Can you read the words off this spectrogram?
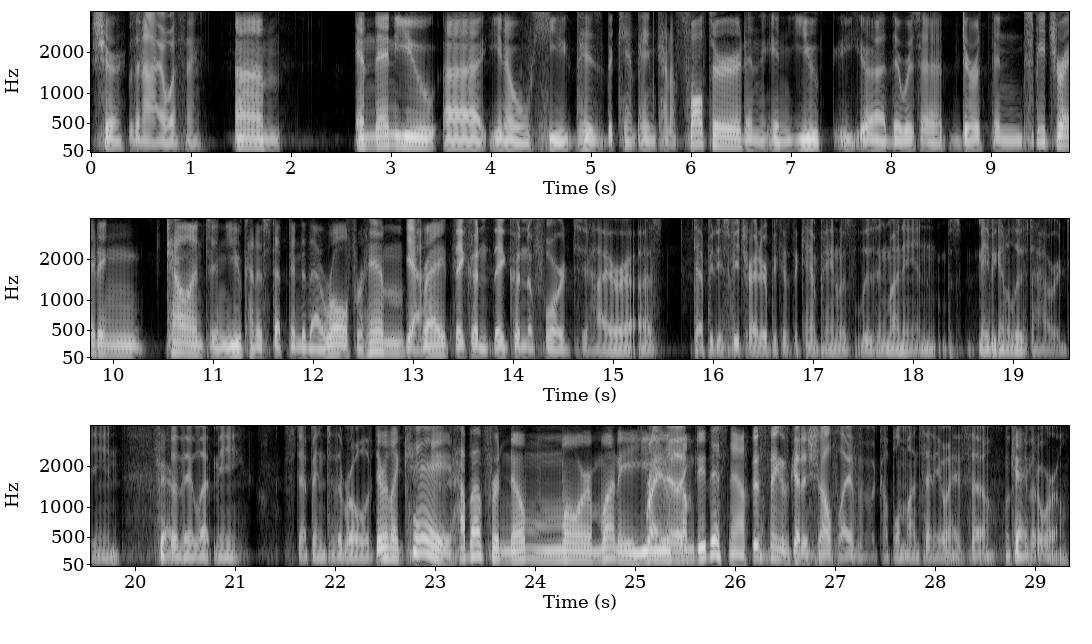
sure. It was an Iowa thing. Um, and then you, uh, you know, he his the campaign kind of faltered, and and you uh, there was a dearth in speech writing talent, and you kind of stepped into that role for him. Yeah, right. They couldn't. They couldn't afford to hire a, a deputy speechwriter because the campaign was losing money and was maybe going to lose to Howard Dean. Fair. So they let me step into the role of. They were like, "Hey, how about for no more money, you Right, come like- do this now?" this thing's got a shelf life of a couple of months anyway, so let's Okay. give it a whirl.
